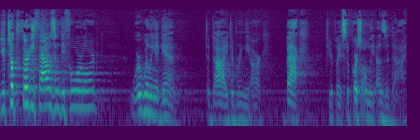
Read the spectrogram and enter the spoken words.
You took 30,000 before, Lord? We're willing again to die to bring the ark back to your place. And of course, only Uzzah died.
